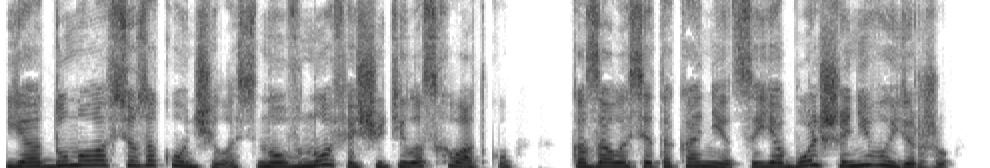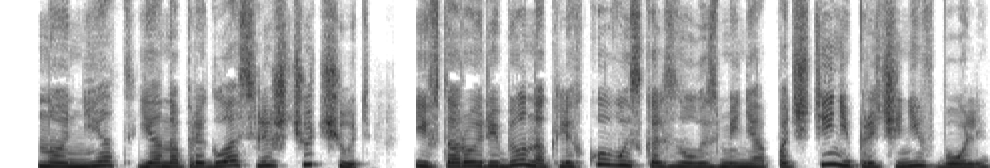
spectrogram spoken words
Я думала, все закончилось, но вновь ощутила схватку. Казалось, это конец, и я больше не выдержу. Но нет, я напряглась лишь чуть-чуть, и второй ребенок легко выскользнул из меня, почти не причинив боли.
